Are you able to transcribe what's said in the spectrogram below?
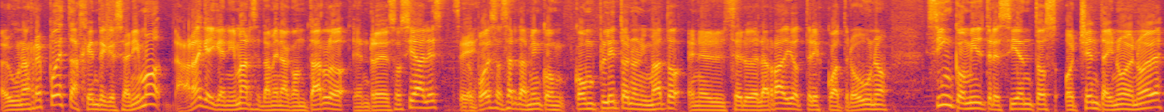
algunas respuestas, gente que se animó. La verdad que hay que animarse también a contarlo en redes sociales. Sí. Lo podés hacer también con completo anonimato en el celu de la radio 341 5389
